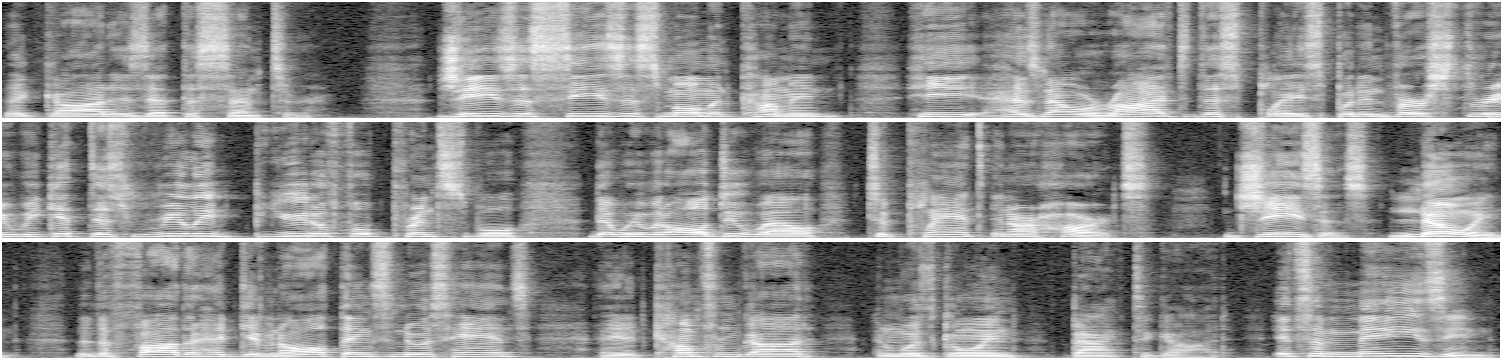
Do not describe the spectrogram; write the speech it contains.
that God is at the center. Jesus sees this moment coming. He has now arrived at this place, but in verse 3, we get this really beautiful principle that we would all do well to plant in our hearts. Jesus, knowing that the Father had given all things into his hands, and he had come from God and was going back to God. It's amazing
